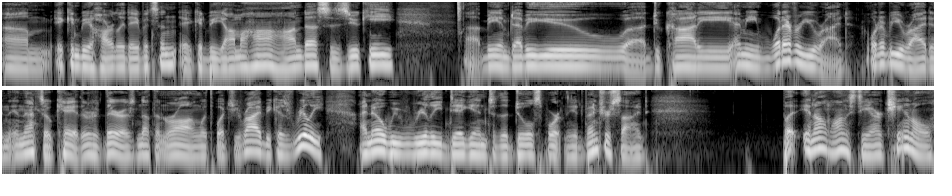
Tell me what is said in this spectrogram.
um, it can be a Harley Davidson, it could be Yamaha, Honda, Suzuki, uh, BMW, uh, Ducati. I mean, whatever you ride, whatever you ride, and, and that's okay. There, there is nothing wrong with what you ride because really, I know we really dig into the dual sport and the adventure side. But in all honesty, our channel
